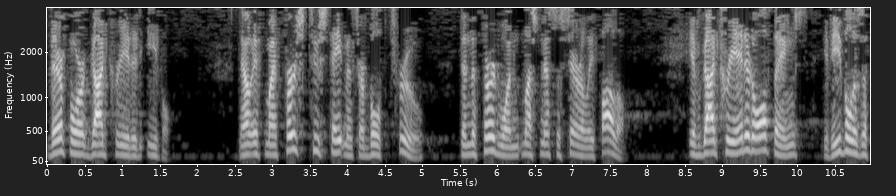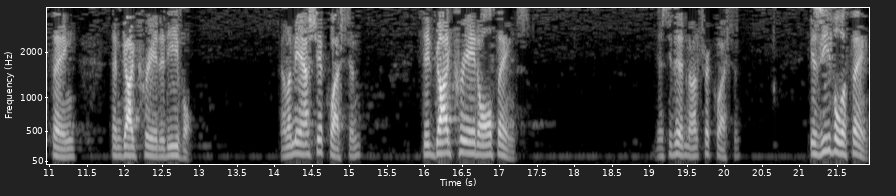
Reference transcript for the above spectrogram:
Therefore, God created evil. Now, if my first two statements are both true, then the third one must necessarily follow. If God created all things, if evil is a thing, then God created evil. Now let me ask you a question. Did God create all things? Yes, He did. Not a trick question. Is evil a thing?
